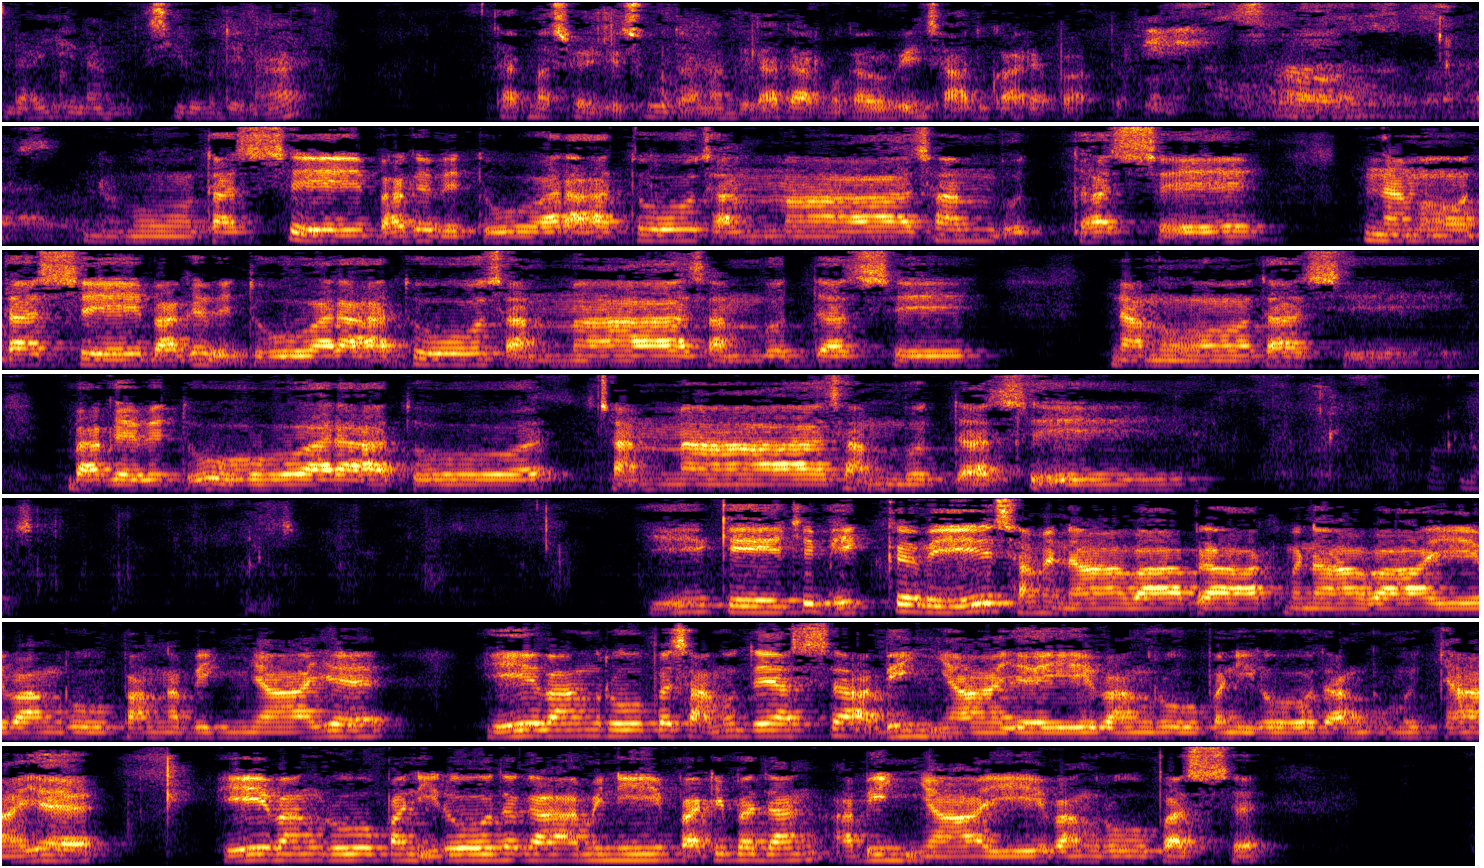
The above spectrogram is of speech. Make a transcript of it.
දැයි එනම් සිරුම දෙනා ධර්ම ශ්‍රේණි සූදානම් වෙලා ධර්ම කරුවෙන් සාදුකාරය පාත්වා නමෝ තස්සේ භගවතු අරහතෝ සම්මා සම්බුද්දස්සේ. නමෝ තස්සේ භගවතු අරහතෝ සම්මා සම්බුද්දස්සේ. නමෝ තස්සේ භගවතු අරහතෝ සම්මා සම්බුද්දස්සේ. ඒකේච භික්කවේ සමනාවා බ්‍රාහ්මනාවා එවං රූපං අභිඥාය එවං රූප සමුදයස්ස අභිඥාය එවං රූප නිරෝධං මුඥාය එවං රූප නිරෝධගාමිනී පටිපදං අභිඥාය එවං රූපස්ස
